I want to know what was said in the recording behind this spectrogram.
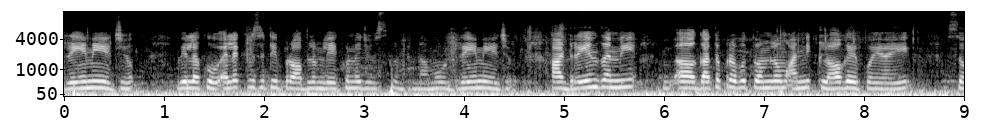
డ్రైనేజ్ వీళ్ళకు ఎలక్ట్రిసిటీ ప్రాబ్లం లేకుండా చూసుకుంటున్నాము డ్రైనేజ్. ఆ డ్రైన్స్ అన్నీ గత ప్రభుత్వంలో అన్ని క్లాగ్ అయిపోయాయి. సో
